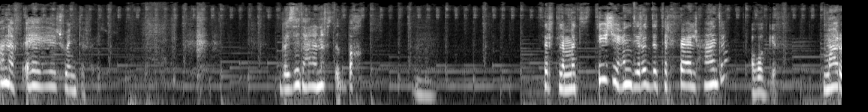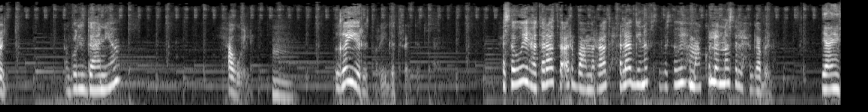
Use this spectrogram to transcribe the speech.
أنا في إيش وأنت في إيش؟ بزيد على نفسي الضغط. مم. صرت لما تيجي عندي ردة الفعل هذا أوقف. ما رد أقول دانيا حولي مم. غيري طريقة ردة فعل حسويها ثلاثة أربع مرات حلاقي نفسي بسويها مع كل الناس اللي حقابلهم. يعني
